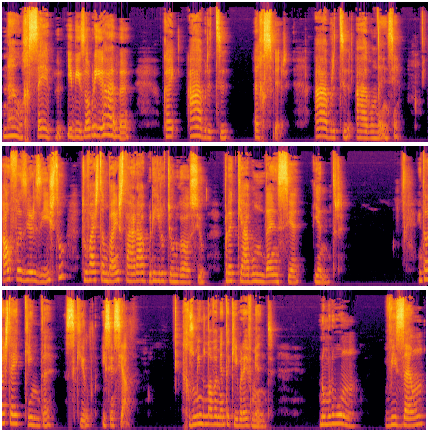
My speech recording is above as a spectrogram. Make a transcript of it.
Não, recebe e diz obrigada. Ok? Abre-te a receber. Abre-te à abundância. Ao fazeres isto, tu vais também estar a abrir o teu negócio para que a abundância entre. Então, esta é a quinta skill essencial. Resumindo novamente aqui brevemente. Número 1. Um, visão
